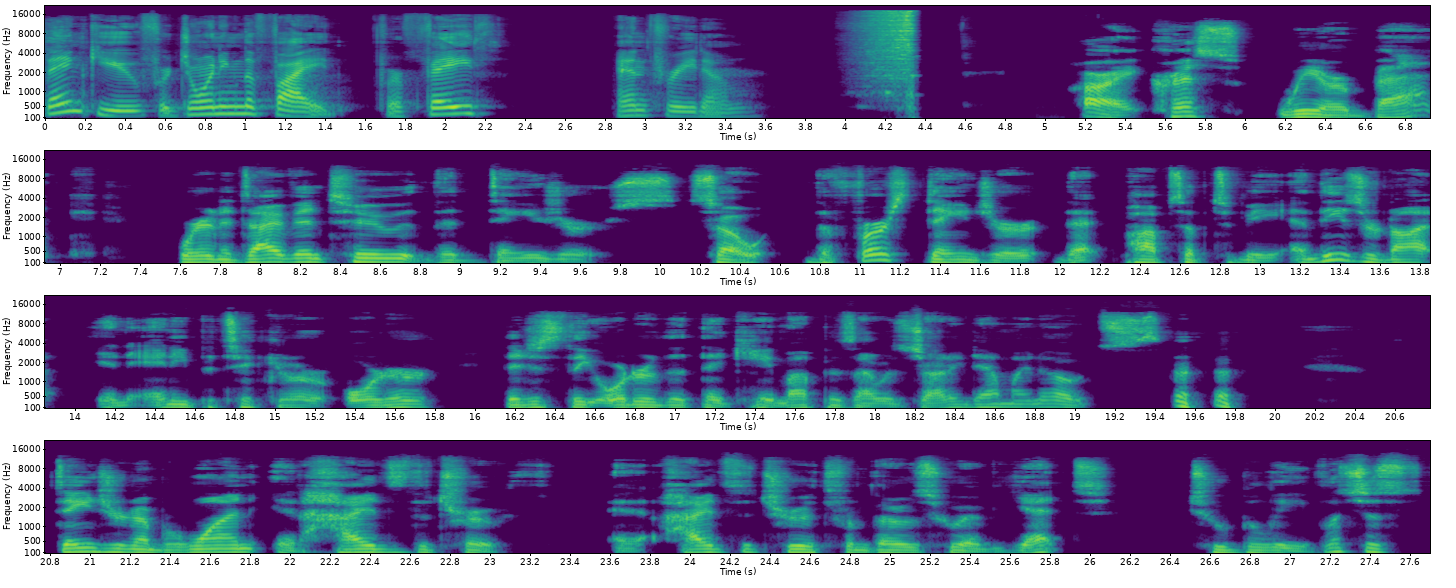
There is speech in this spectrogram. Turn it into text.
Thank you for joining the fight for faith and freedom. All right, Chris, we are back. We're going to dive into the dangers. So, the first danger that pops up to me, and these are not in any particular order, they're just the order that they came up as I was jotting down my notes. danger number one, it hides the truth. And it hides the truth from those who have yet to believe. Let's just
